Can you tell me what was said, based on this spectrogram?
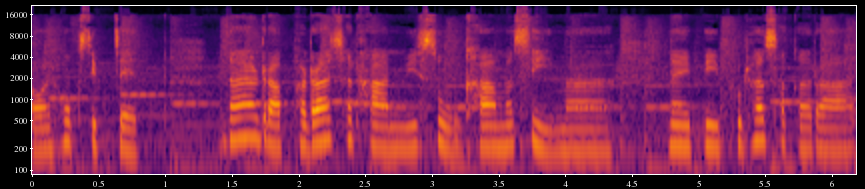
2367 ได้รับพระราชทานวิสุงคามสีมา ในปีพุทธศักราช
